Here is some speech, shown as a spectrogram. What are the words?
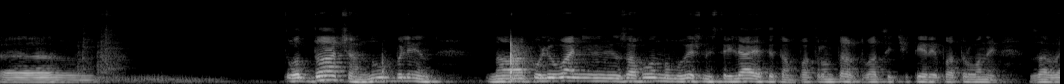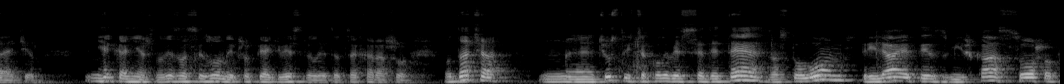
Е, отдача, ну блін, на полюванні загонному ви ж не стріляєте там патронтаж 24 патрони за вечір. Ні, звісно, ви за сезон, якщо 5 вистрілів, то це хорошо. Отдача е, чувствується, коли ви сидите за столом, стріляєте з мішка, з сошок,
